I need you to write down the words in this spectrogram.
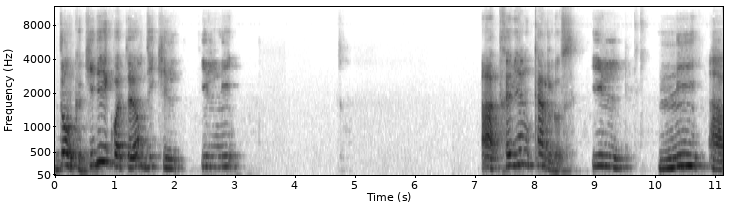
Donc, qui dit équateur dit qu'il il n'y... Ah, très bien, Carlos. Il n'y a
